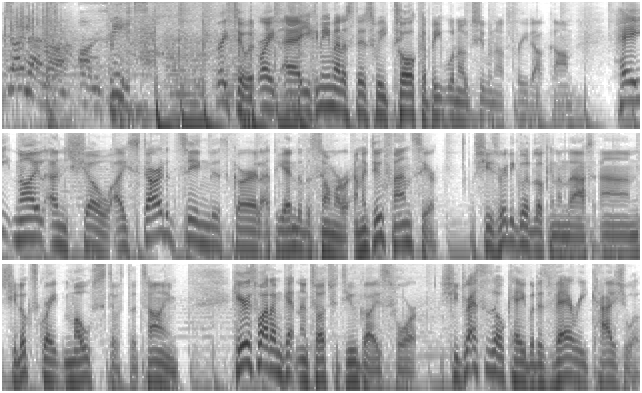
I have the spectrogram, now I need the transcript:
Dilemma on Beat. Straight to it. Right, uh, you can email us this week, talk at beat102103.com. Hey, Niall and Shona. I started seeing this girl at the end of the summer and I do fancy her. She's really good looking in that and she looks great most of the time. Here's what I'm getting in touch with you guys for. She dresses okay but is very casual.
